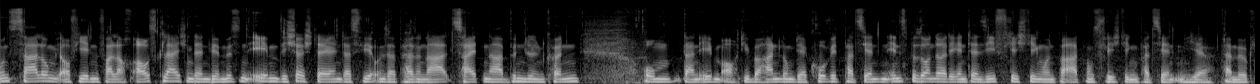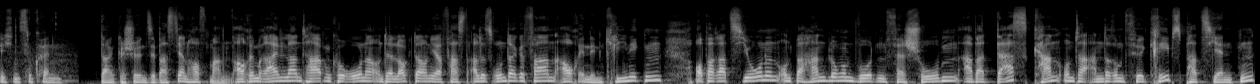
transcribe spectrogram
Kompensationszahlung auf jeden Fall auch ausgleichen. Denn wir müssen eben sicherstellen, dass wir unser Personal zeitnah bündeln können, um dann eben auch die Behandlung der Covid-Patienten, insbesondere der intensivpflichtigen und beatmungspflichtigen Patienten hier ermöglichen zu können. Dankeschön, Sebastian Hoffmann. Auch im Rheinland haben Corona und der Lockdown ja fast alles runtergefahren, auch in den Kliniken. Operationen und Behandlungen wurden verschoben, aber das kann unter anderem für Krebspatienten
